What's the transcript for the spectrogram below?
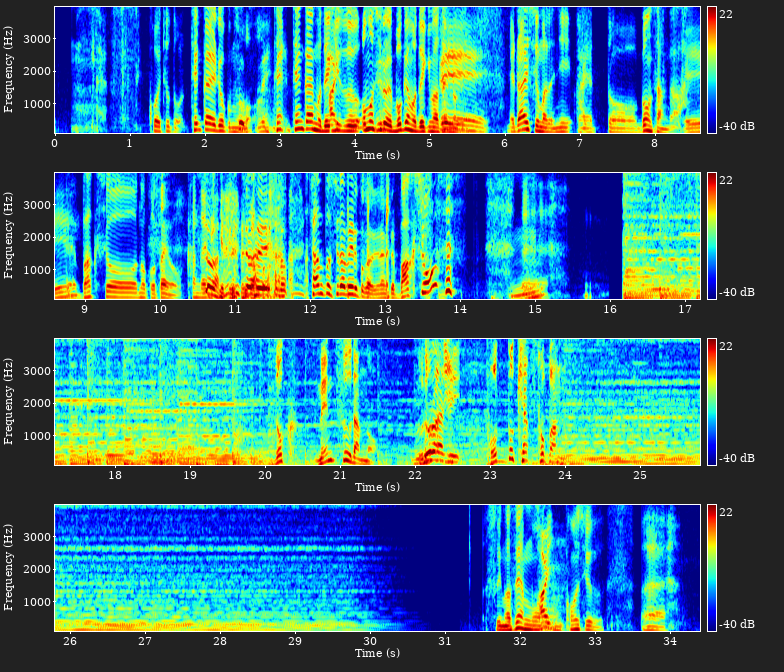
これちょっと展開力も、ね。て展開もできず、はい。面白いボケもできませんので、ええ。来週までに、えーっとゴンさんが、えーえー爆笑の答えを考えてきてくれると。ちゃんと調べるとかじゃなくて爆笑？続メンツー団のウドラジポッドキャスト版すいませんもう、はい。今週、えー、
